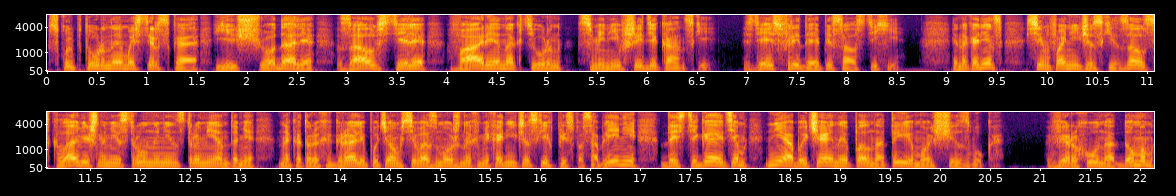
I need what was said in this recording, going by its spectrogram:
скульптурная мастерская, еще далее зал в стиле Вария Ноктюрн, сменивший деканский. Здесь Фриде писал стихи. И, наконец, симфонический зал с клавишными и струнными инструментами, на которых играли путем всевозможных механических приспособлений, достигая тем необычайной полноты и мощи звука. Вверху над домом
